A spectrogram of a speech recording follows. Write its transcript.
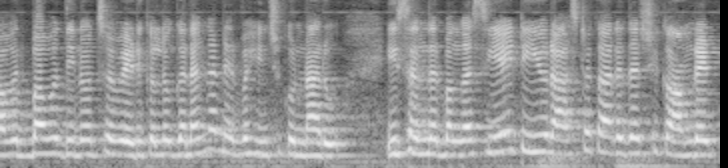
ఆవిర్భావ దినోత్సవ వేడుకలు ఘనంగా నిర్వహించుకున్నారు. ఈ సందర్భంగా సిఐటియు రాష్ట్ర కార్యదర్శి కామ్రేడ్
